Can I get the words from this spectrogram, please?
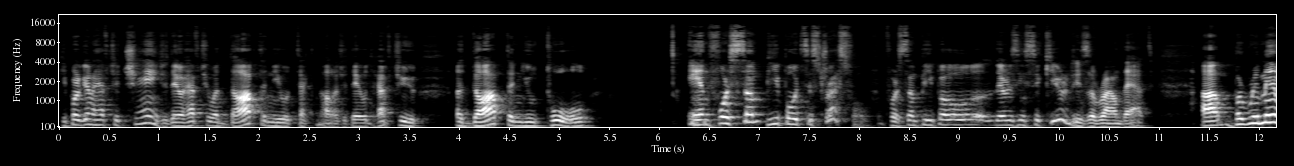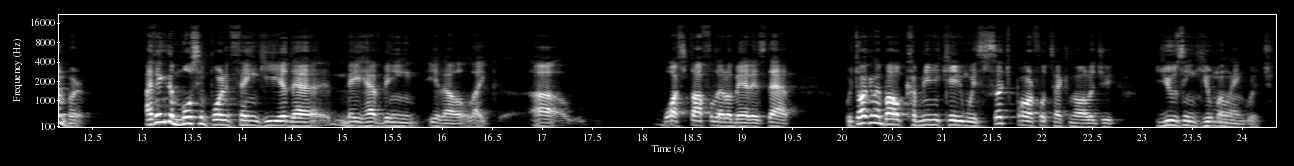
People are going to have to change. They'll have to adopt a new technology. They would have to adopt a new tool. And for some people, it's stressful. For some people, there is insecurities around that. Uh, but remember, I think the most important thing here that may have been, you know, like uh, washed off a little bit is that we're talking about communicating with such powerful technology using human language.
